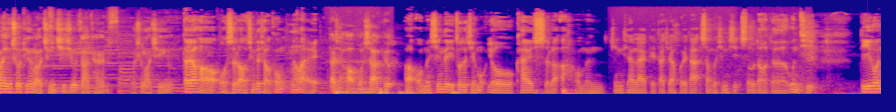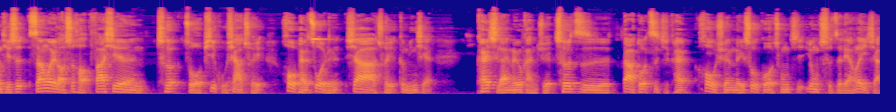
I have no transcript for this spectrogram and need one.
欢迎收听老秦汽修杂谈，我是老秦。大家好，我是老秦的小工杨磊。大家好，我是阿 Q。好，我们新的一周的节目又开始了啊！我们今天来给大家回答上个星期收到的问题。第一个问题是：三位老师好，发现车左屁股下垂，后排坐人下垂更明显，开起来没有感觉，车子大多自己开，后悬没受过冲击，用尺子量了一下。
